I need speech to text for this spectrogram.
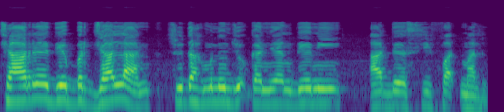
cara dia berjalan sudah menunjukkan yang dia ni ada sifat malu.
